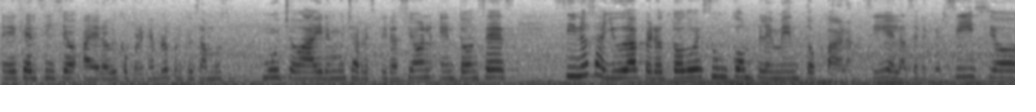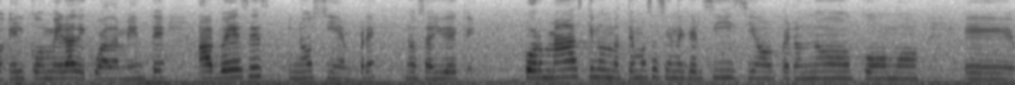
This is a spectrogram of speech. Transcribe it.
ejercicio aeróbico, por ejemplo, porque usamos mucho aire, mucha respiración. Entonces, sí nos ayuda, pero todo es un complemento para, ¿sí? El hacer ejercicio, el comer adecuadamente, a veces y no siempre nos ayuda que por más que nos matemos haciendo ejercicio, pero no como eh,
